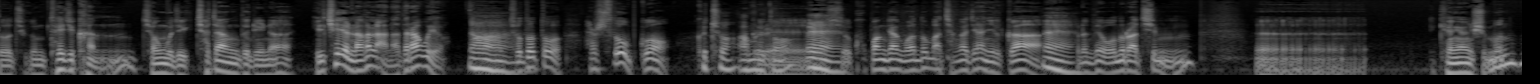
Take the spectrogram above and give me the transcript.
또 지금 퇴직한 정무직 차장들이나 일체 연락을 안 하더라고요. 아. 저도 또 할 수도 없고. 그렇죠. 아무래도. 예. 국방장관도 마찬가지 아닐까. 예. 그런데 오늘 아침 어, 경향신문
